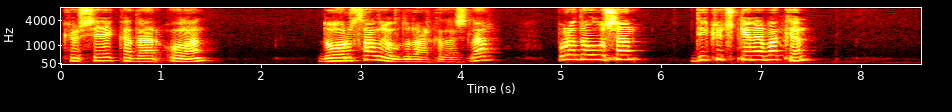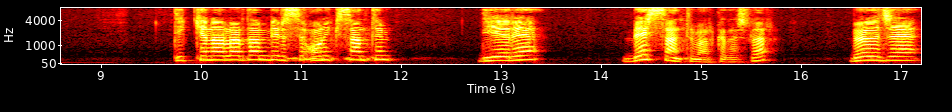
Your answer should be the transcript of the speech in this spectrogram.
köşeye kadar olan doğrusal yoldur arkadaşlar. Burada oluşan dik üçgene bakın. Dik kenarlardan birisi 12 santim, diğeri 5 santim arkadaşlar. Böylece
